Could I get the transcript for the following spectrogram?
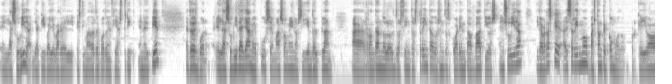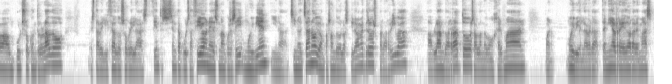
en la subida, ya que iba a llevar el estimador de potencia Street en el pie. Entonces, bueno, en la subida ya me puse más o menos siguiendo el plan, ah, rondando los 230, 240 vatios en subida, y la verdad es que a ese ritmo bastante cómodo, porque llevaba un pulso controlado, estabilizado sobre las 160 pulsaciones, una cosa así, muy bien, y nada, chino chano, iban pasando los kilómetros para arriba, hablando a ratos, hablando con Germán, bueno, muy bien, la verdad. Tenía alrededor además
